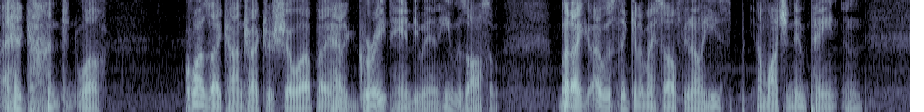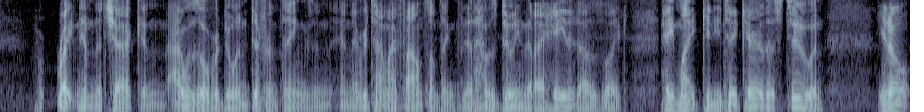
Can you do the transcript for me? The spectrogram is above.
I had gone to, well quasi contractors show up. I had a great handyman. He was awesome. But I, I was thinking to myself, you know, he's I'm watching him paint and writing him the check, and I was over doing different things. And, and every time I found something that I was doing that I hated, I was like, "Hey, Mike, can you take care of this too?" And you know,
